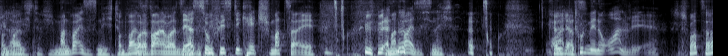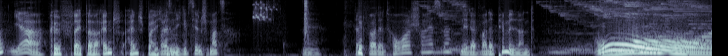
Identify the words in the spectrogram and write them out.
Man weiß es nicht. Man weiß es nicht. Man weiß Boah, das war aber ein sehr sophisticated Schmatzer, ey. Man weiß es nicht. Boah, ich da tut mir eine Ohren weh, ey. Schmatzer? Ja. Können wir vielleicht da ein, einspeichern? Weiß nicht, gibt's hier einen Schmatzer? Nee. Das war der Horrorscheiße? Nee, das war der Pimmelland. Oh!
